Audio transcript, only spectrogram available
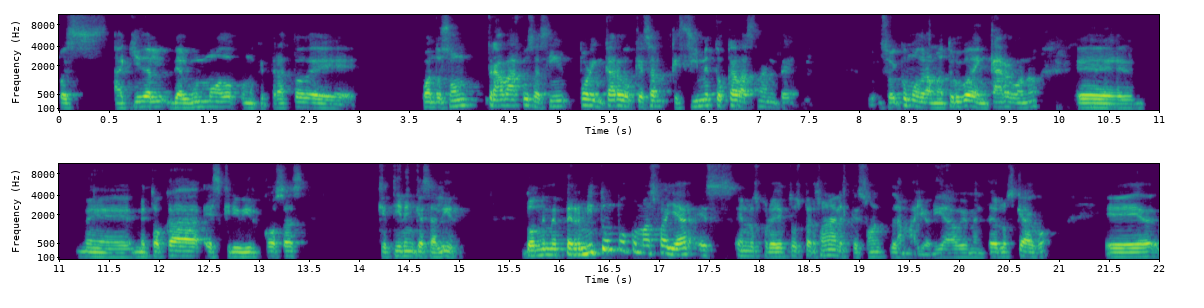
pues aquí de, algún modo como que trato de, cuando son trabajos así por encargo, que es algo que sí me toca bastante, soy como dramaturgo de encargo, ¿no? Eh, me, toca escribir cosas que tienen que salir. Donde me permito un poco más fallar es en los proyectos personales, que son la mayoría, obviamente, de los que hago, eh,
